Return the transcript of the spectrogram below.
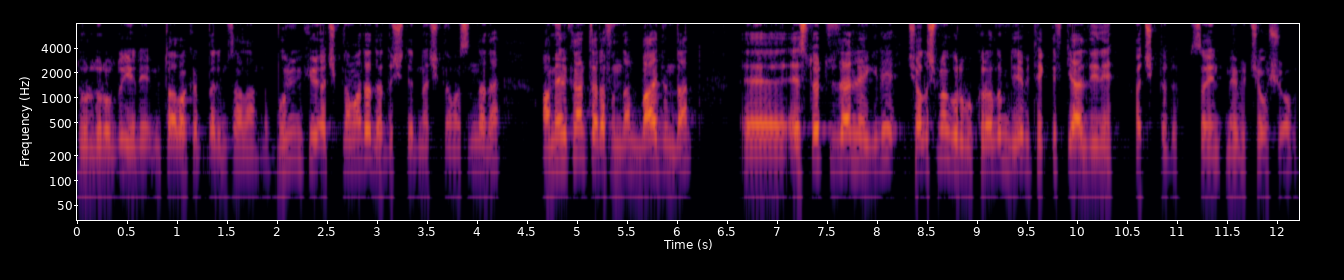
durduruldu. Yeni mutabakatlar imzalandı. Bugünkü açıklamada da Dışişleri'nin açıklamasında da Amerikan tarafından Biden'dan e, S-400'lerle ilgili çalışma grubu kuralım diye bir teklif geldiğini açıkladı Sayın Mevlüt Çavuşoğlu.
